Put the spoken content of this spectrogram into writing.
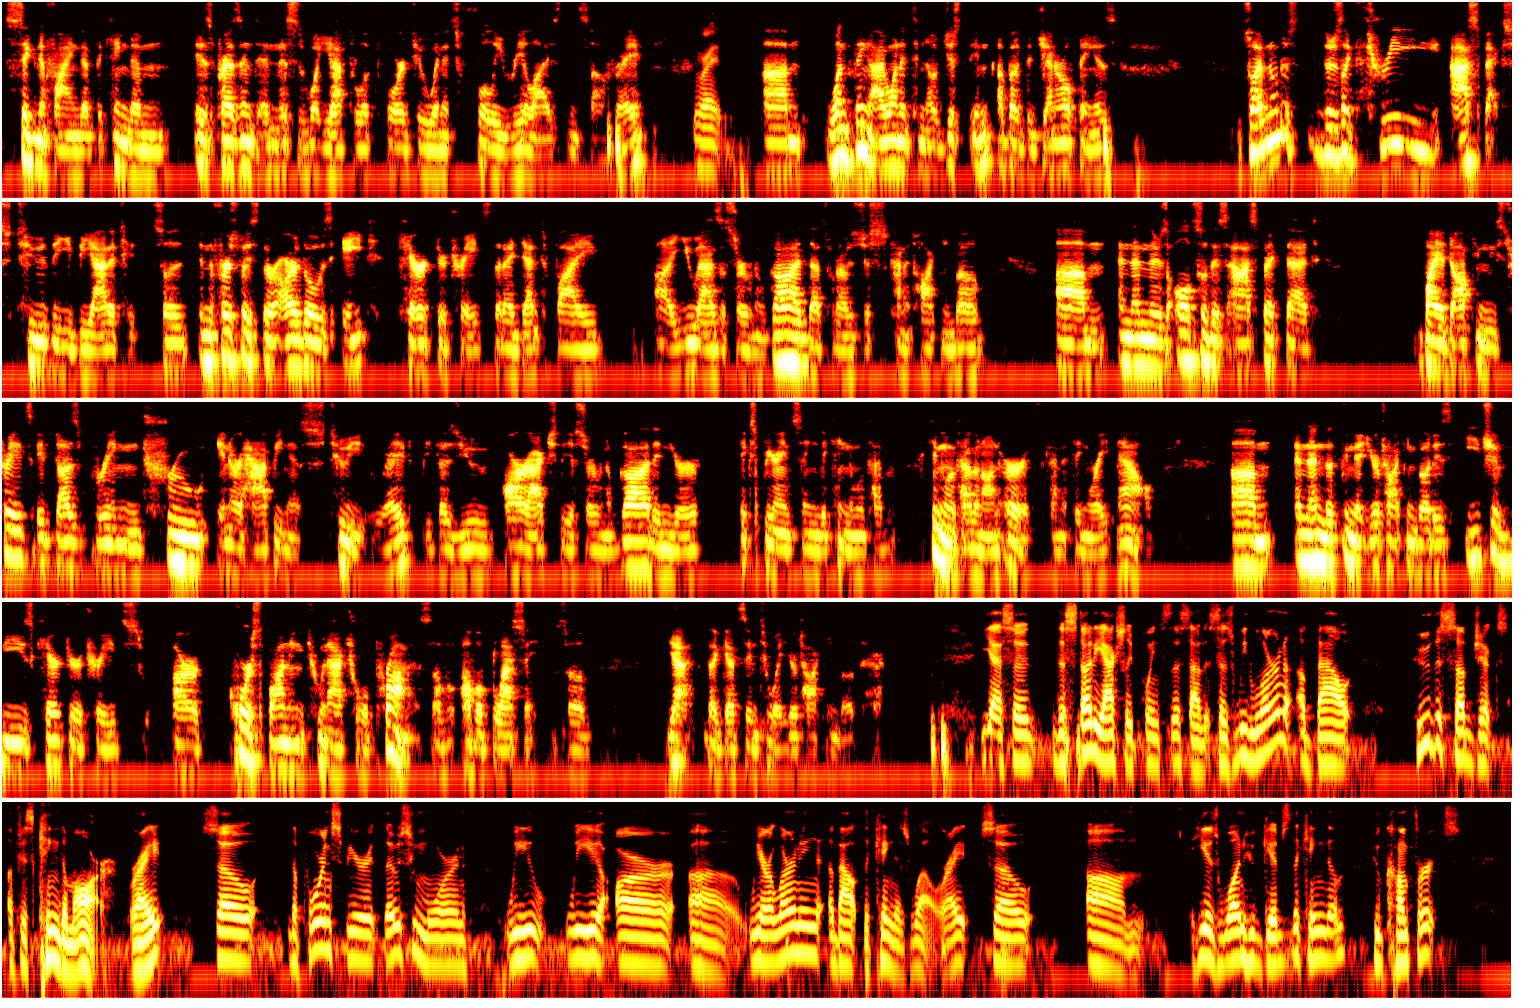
signifying that the kingdom is present, and this is what you have to look forward to when it's fully realized and stuff, right? Right. Um, one thing I wanted to know just in about the general thing is so I've noticed there's like three aspects to the beatitude. So in the first place, there are those eight character traits that identify uh, you as a servant of God. That's what I was just kind of talking about. Um, and then there's also this aspect that by adopting these traits, it does bring true inner happiness to you, right? Because you are actually a servant of God and you're experiencing the kingdom of heaven, kingdom of heaven on earth kind of thing right now. Um, and then the thing that you're talking about is each of these character traits are corresponding to an actual promise of, of a blessing. So, yeah, that gets into what you're talking about there. Yeah, so the study actually points this out. It says we learn about who the subjects of his kingdom are, right? So the poor in spirit, those who mourn, we we are uh we are learning about the king as well, right? So um he is one who gives the kingdom, who comforts,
